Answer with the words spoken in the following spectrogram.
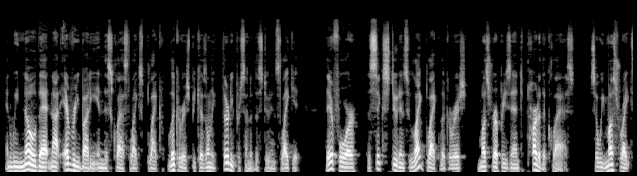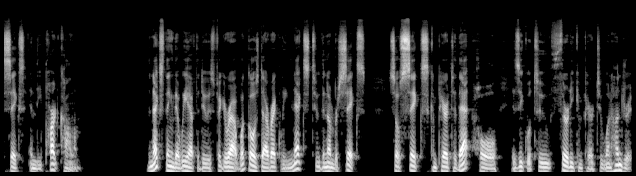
and we know that not everybody in this class likes black licorice because only 30% of the students like it. Therefore, the 6 students who like black licorice must represent part of the class, so we must write 6 in the part column. The next thing that we have to do is figure out what goes directly next to the number 6. So 6 compared to that whole is equal to 30 compared to 100.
